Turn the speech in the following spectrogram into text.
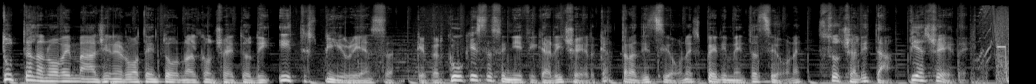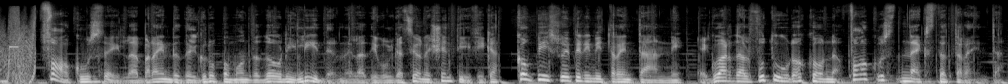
tutta la nuova immagine ruota intorno al concetto di Eat Experience, che per Cookies significa ricerca, tradizione, sperimentazione, socialità, piacere. Focus, il brand del gruppo Mondadori leader nella divulgazione scientifica, compie i suoi primi 30 anni e guarda al futuro con Focus Next 30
